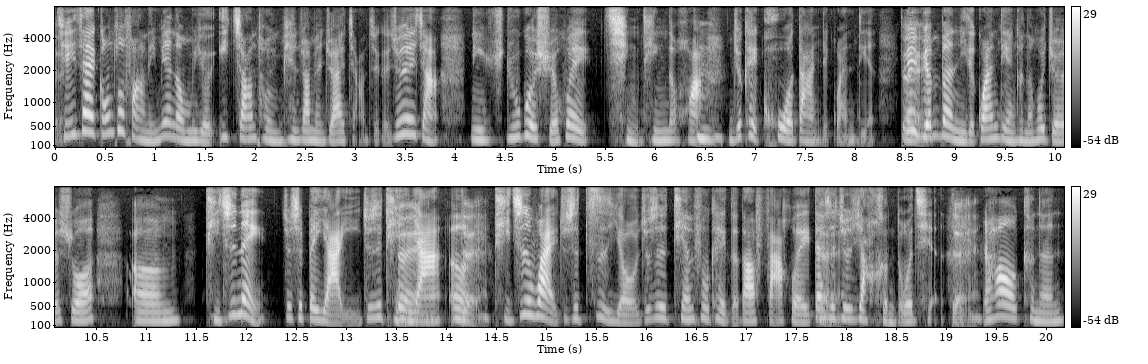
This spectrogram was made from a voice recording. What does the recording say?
其实，在工作坊里面呢，我们有一张投影片专门就在讲这个，就在讲你如果学会倾听的话，你就可以扩大你的观点。因为原本你的观点可能会觉得说，嗯，体制内就是被压抑，就是填压。嗯，体制外就是自由，就是天赋可以得到发挥，但是就是要很多钱。对。然后可能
